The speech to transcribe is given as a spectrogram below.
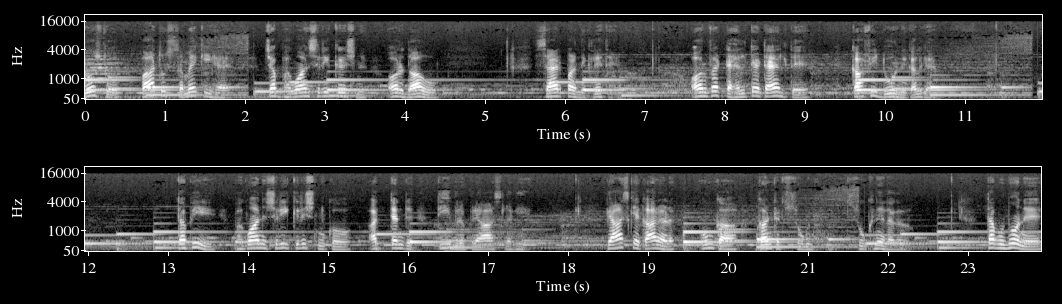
दोस्तों, बात उस समय की है जब भगवान श्री कृष्ण और दाऊ सैर पर निकले थे और वह टहलते टहलते काफ़ी दूर निकल गए। तभी भगवान श्री कृष्ण को अत्यंत तीव्र प्यास लगी। प्यास के कारण उनका कंठ सूखने लगा। तब उन्होंने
